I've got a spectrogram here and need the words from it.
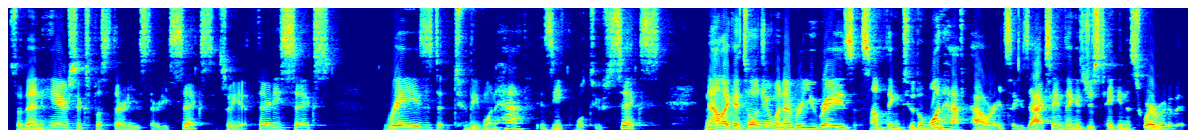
So then here 6 plus 30 is 36. So we get 36 raised to the 1 half is equal to 6. Now, like I told you, whenever you raise something to the 1 half power, it's the exact same thing as just taking the square root of it.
